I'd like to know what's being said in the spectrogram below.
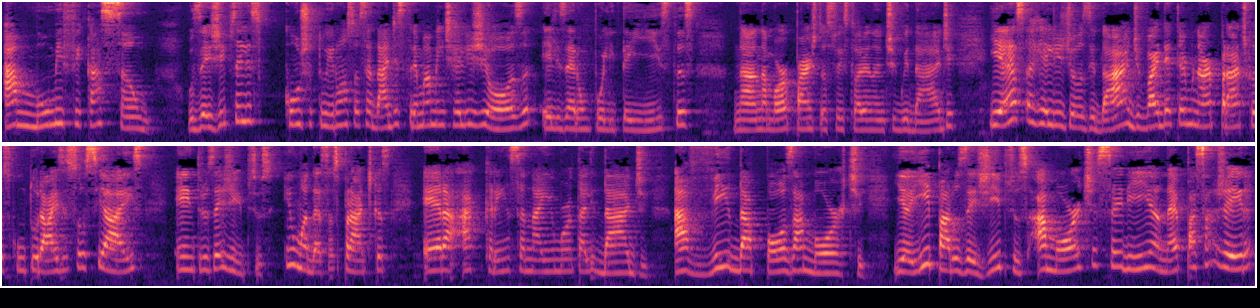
a mumificação. Os egípcios eles constituíram uma sociedade extremamente religiosa, eles eram politeístas na, na maior parte da sua história na antiguidade, e essa religiosidade vai determinar práticas culturais e sociais entre os egípcios. E uma dessas práticas era a crença na imortalidade, a vida após a morte. E aí, para os egípcios, a morte seria né, passageira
